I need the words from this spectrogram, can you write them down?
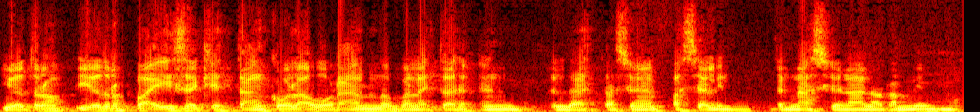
y, otros, y otros países que están colaborando con la, Estación Espacial Internacional ahora mismo.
